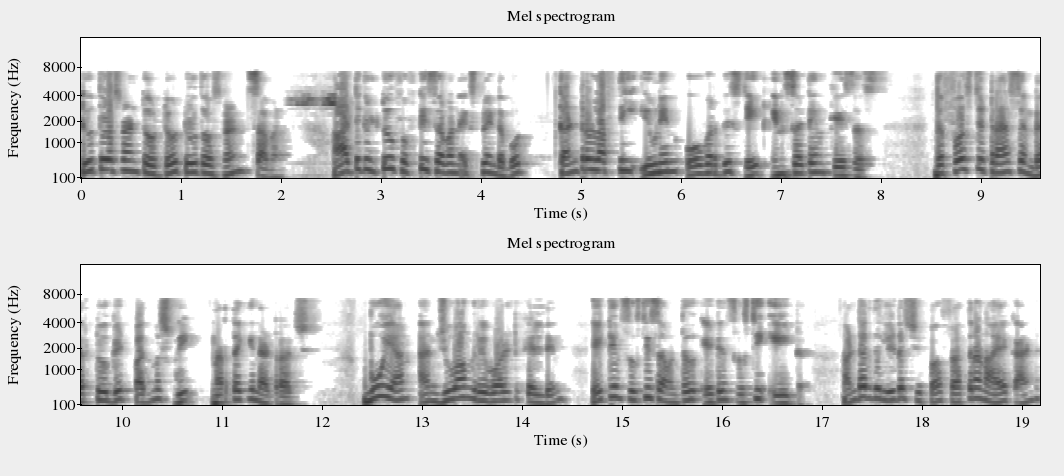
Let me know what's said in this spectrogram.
2002 to 2007. Article 257 explained about control of the union over the state in certain cases. The first transgender to get Padma Shri, Nartaki Nataraj. Bhuyan and Juang revolt held in 1867 to 1868 under the leadership of Ratna Nayak and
